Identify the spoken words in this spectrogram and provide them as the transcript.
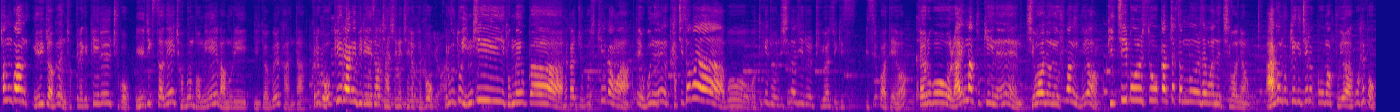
섬광 일격은 적들에게 피해를 주고 일직선의 좁은 범위의 마무리 일격을 가한다. 그리고 피해량에 비례해서 자신의 체력 회복 그리고 또 임시 동맹 효과 해가지고 스킬 강화. 근데 요거는 같이 써봐야 뭐 어떻게 좋은지 시너지를 비교할 수 있겠, 있을 것 같아요. 자 그리고 라인막 쿠키는 지원형의 후방이고요. 비치볼 속 깜짝 선물 사용하는 지원형. 아군 쿠키에게 체력 보호막 부여하고 회복.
